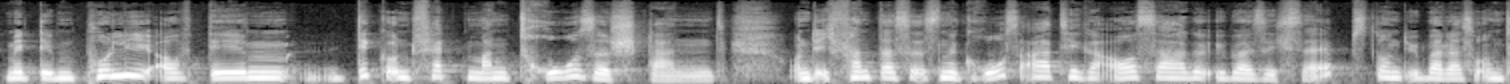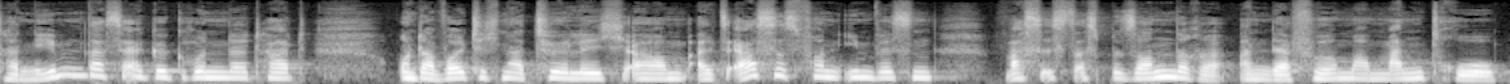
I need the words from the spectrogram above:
mit dem Pulli, auf dem dick und fett Mantrose stand. Und ich fand, das ist eine großartige Aussage über sich selbst und über das Unternehmen, das er gegründet hat. Und da wollte ich natürlich ähm, als erstes von ihm wissen, was ist das Besondere an der Firma Mantro?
